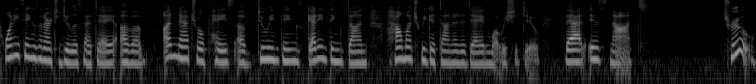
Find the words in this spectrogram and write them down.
20 things on our to do list that day of a unnatural pace of doing things, getting things done, how much we get done in a day, and what we should do. That is not true.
